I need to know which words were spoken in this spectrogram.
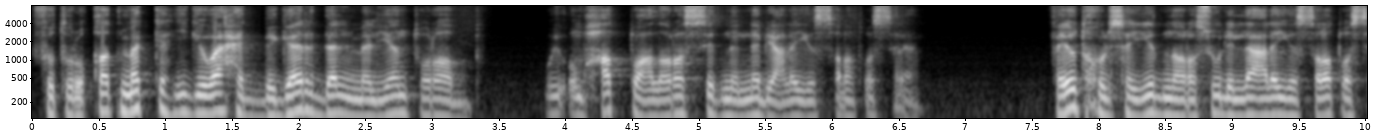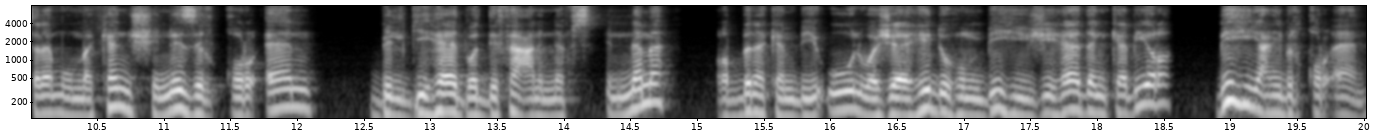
في طرقات مكة يجي واحد بجردل مليان تراب ويقوم حاطه على راس سيدنا النبي عليه الصلاة والسلام. فيدخل سيدنا رسول الله عليه الصلاة والسلام وما كانش نزل قرآن بالجهاد والدفاع عن النفس. إنما ربنا كان بيقول وجاهدهم به جهادا كبيرا به يعني بالقرآن.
